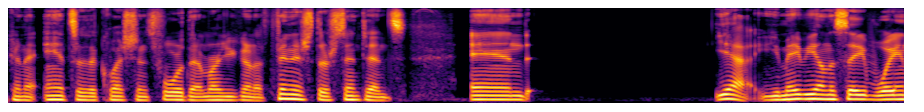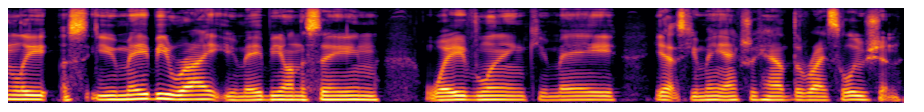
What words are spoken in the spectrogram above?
gonna answer the questions for them or you're gonna finish their sentence. And yeah you may be on the same wavelength you may be right you may be on the same wavelength you may yes you may actually have the right solution.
